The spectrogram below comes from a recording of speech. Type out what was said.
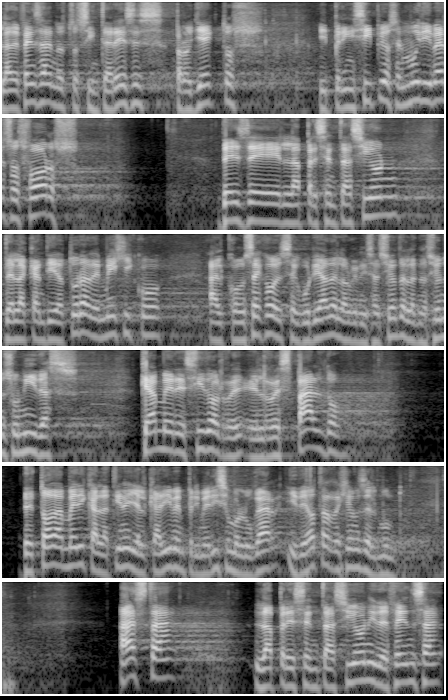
la defensa de nuestros intereses, proyectos y principios en muy diversos foros, desde la presentación de la candidatura de México al Consejo de Seguridad de la Organización de las Naciones Unidas, que ha merecido el, respaldo de toda América Latina y el Caribe en primerísimo lugar y de otras regiones del mundo, hasta la presentación y defensa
